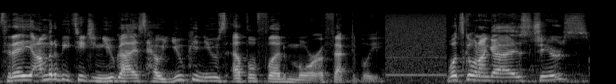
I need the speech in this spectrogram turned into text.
Today I'm going to be teaching you guys how you can use Ethelfled more effectively. What's going on guys? Cheers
